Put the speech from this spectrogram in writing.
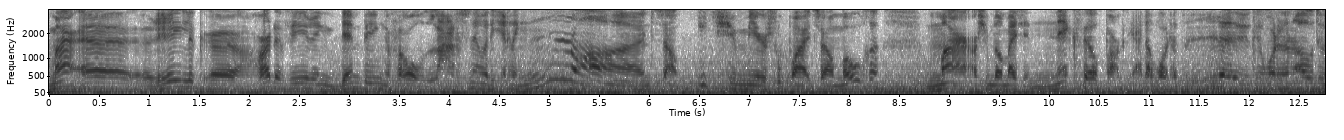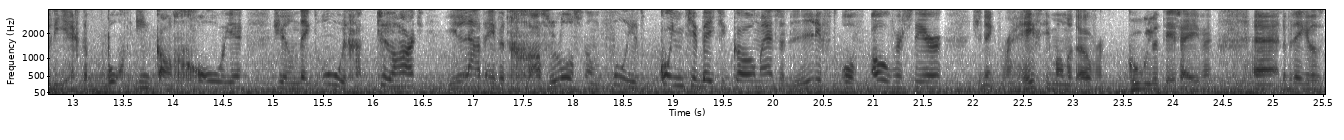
Maar uh, redelijk uh, harde vering, demping. Vooral lage snelheid. Die echt nou, het zou ietsje meer soepelheid zou mogen. Maar als je hem dan bij zijn nekvel pakt, ja, dan wordt het leuk. Dan wordt het een auto die echt de bocht in kan gooien. Als je dan denkt, oeh, het gaat te hard. Je laat even het gas los. Dan voel je het kontje een beetje komen. Het is een lift of oversteer. Als je denkt, waar heeft die man het over? Google het eens even. Uh, dat betekent dat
